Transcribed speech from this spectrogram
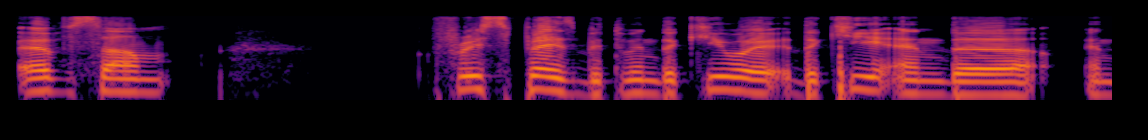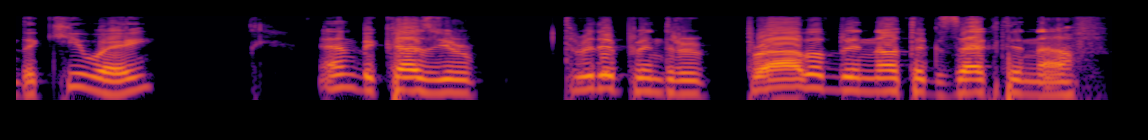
have some free space between the keyway, the key and the and the keyway, and because your 3D printer probably not exact enough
